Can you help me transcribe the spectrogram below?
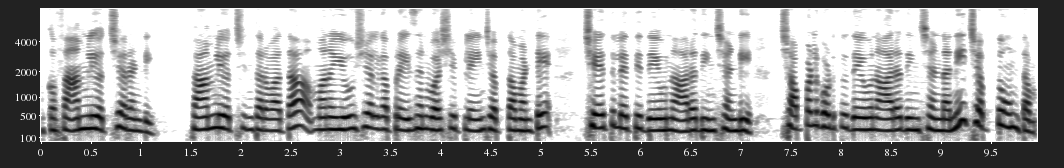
ఒక ఫ్యామిలీ వచ్చారండి. ఫ్యామిలీ వచ్చిన తర్వాత మనం యూజువల్గా ప్రైజ్ అండ్ వర్షిప్లో ఏం చెప్తామంటే చేతులెత్తి దేవుని ఆరాధించండి చప్పలు కొడుతూ దేవుని ఆరాధించండి అని చెప్తూ ఉంటాం.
